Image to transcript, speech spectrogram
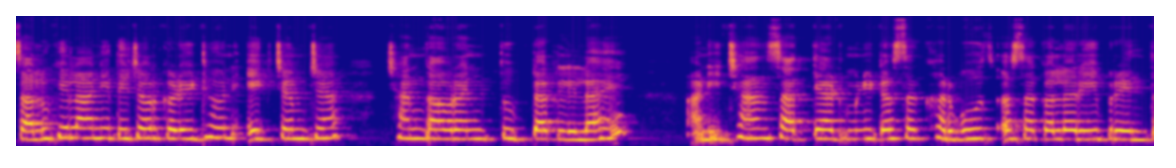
चालू केला आणि त्याच्यावर कढई ठेवून एक चमचा छान गावरान तूप टाकलेलं आहे. आणि छान सात ते आठ मिनिट असं खरबूज असा कलर येईपर्यंत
